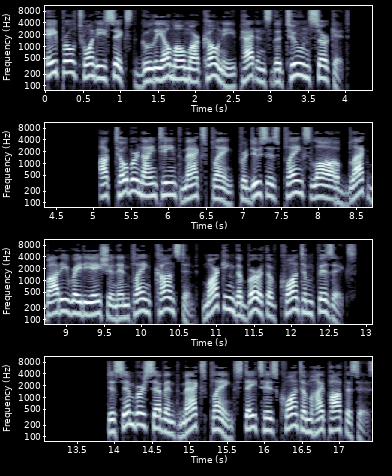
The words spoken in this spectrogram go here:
April 26 – Guglielmo Marconi patents the tuned circuit. October 19 – Max Planck produces Planck's law of black body radiation and Planck constant, marking the birth of quantum physics. December 7 – Max Planck states his quantum hypothesis.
